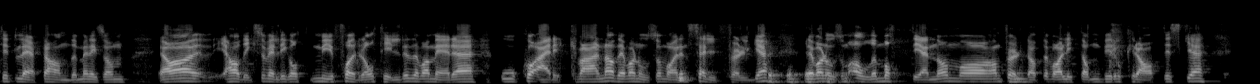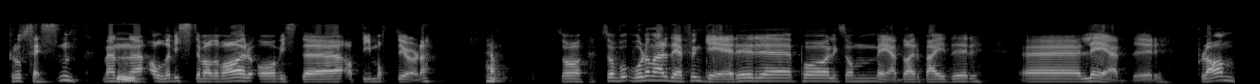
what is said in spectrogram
titulerte han det med liksom Ja, jeg hadde ikke så veldig godt mye forhold til det. Det var mer OKR-kverna. Det var noe som var en selvfølge. Det var noe som alle måtte gjennom. Og han følte at det var litt av den byråkratiske prosessen. Men mm. alle visste hva det var, og visste at de måtte gjøre det. Ja. Så, så, hvordan er det det fungerer eh, på liksom medarbeider, eh, lederplan?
